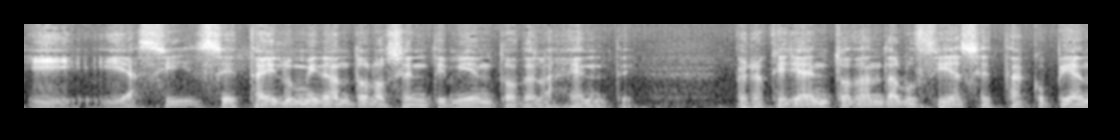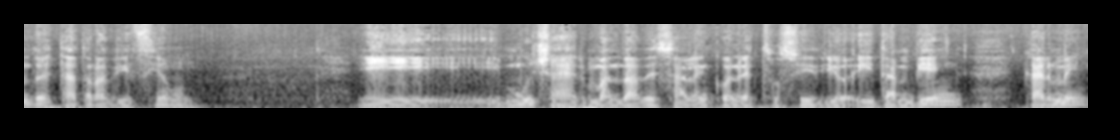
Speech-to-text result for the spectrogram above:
Y, y así se está iluminando los sentimientos de la gente. Pero es que ya en toda Andalucía se está copiando esta tradición. Y, muchas hermandades salen con estos sitios. Y también, Carmen,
